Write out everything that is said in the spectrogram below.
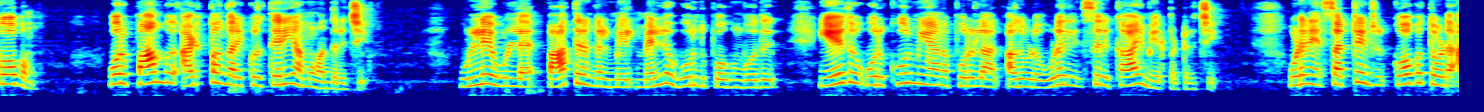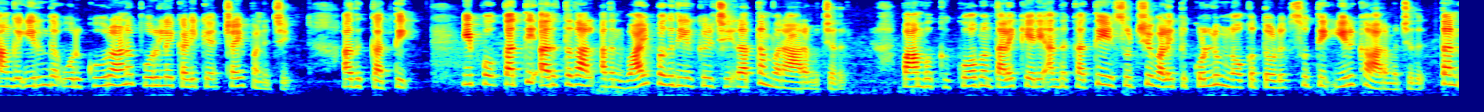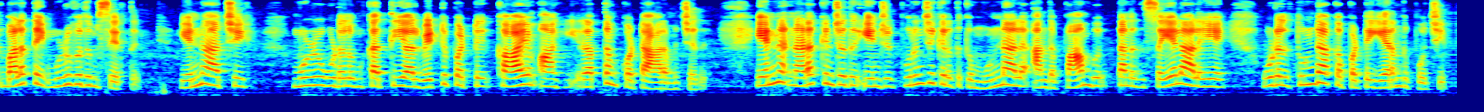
கோபம். ஒரு பாம்பு அடுப்பங்கரைக்குள் தெரியாம வந்துருச்சு. உள்ளே உள்ள பாத்திரங்கள் மேல் மெல்ல ஊர்ந்து போகும்போது ஏதோ ஒரு கூர்மையான பொருளால் அதோட உடலில் சிறு காயம் ஏற்பட்டுருச்சு. உடனே சட்டென்று கோபத்தோட அங்க இருந்த ஒரு கூரான பொருளை கடிக்க ட்ரை பண்ணுச்சு. அது கத்தி. இப்போ கத்தி அறுத்ததால் அதன் வாய்ப்பகுதியில் கீழ்ச்சி ரத்தம் வர ஆரம்பிச்சது. பாம்புக்கு கோபம் தலைக்கேறி அந்த கத்தியை சுற்றி வளைத்து கொல்லும் நோக்கத்தோடு சுத்தி இருக்க ஆரம்பிச்சது. தன் பலத்தை முழுவதும் சேர்த்து என்ன ஆச்சு? முழு உடலும் கத்தியால் வெட்டுப்பட்டு காயம் ஆகி ரத்தம் கொட்ட ஆரம்பிச்சது. என்ன நடக்கின்றது? என்று புரிஞ்சுக்கிறதுக்கு முன்னால அந்த பாம்பு தனது செயலாலேயே உடல் துண்டாக்கப்பட்டு இறந்து போச்சு.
